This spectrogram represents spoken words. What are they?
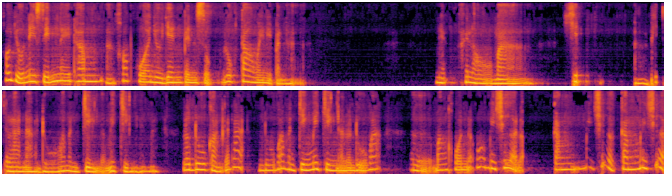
เขาอยู่ในศีลในธรรมครอบครัวอยู่เย็นเป็นสุข ลูกเต้าไม่มีปัญหา เนี่ยให้เรามาคิดพิจารณาดูว่ามันจริงหรือไม่จริงใช่ไหม เราดูก่อนก็ได้ ดูว่ามันจริงไม่จริงนะเราดูว่า เออบางคนโอ้ไม่เชื่อหรอกกรรมไม่เชื่อกรรมไม่เชื่อ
